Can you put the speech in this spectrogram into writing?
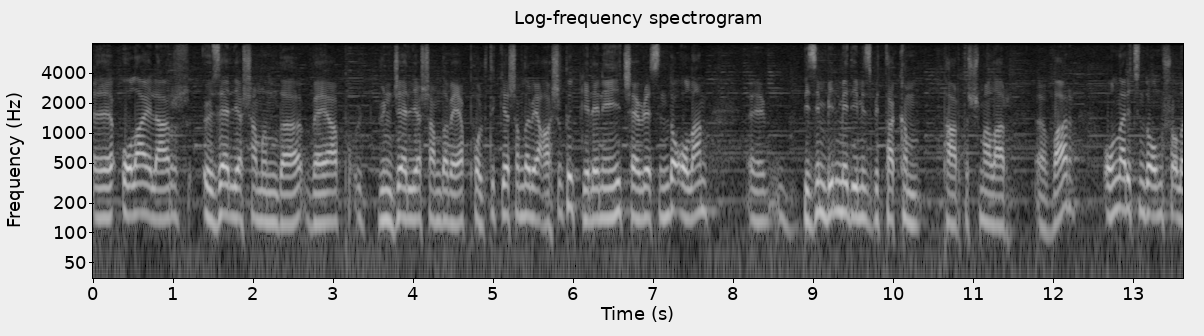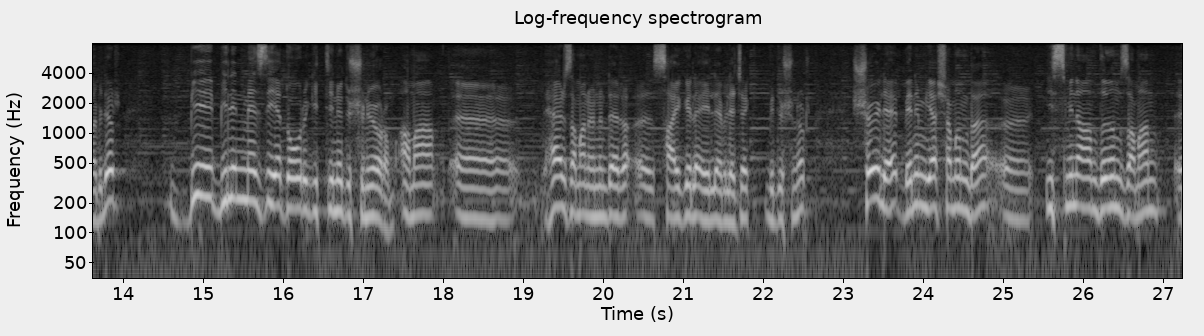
e, olaylar özel yaşamında veya güncel yaşamda veya politik yaşamda veya aşıklık geleneği çevresinde olan e, bizim bilmediğimiz bir takım tartışmalar e, var. Onlar içinde olmuş olabilir. Bir bilinmezliğe doğru gittiğini düşünüyorum ama e, her zaman önünde e, saygıyla eğilebilecek bir düşünür. Şöyle benim yaşamımda e, ismini andığım zaman e,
